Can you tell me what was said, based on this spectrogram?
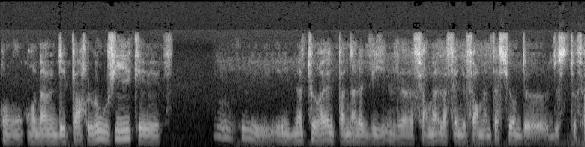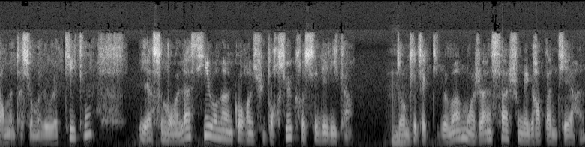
on, on a un départ logique et, et naturel pendant la, vie, la, fin de fermentation de, de cette fermentation malolactique. Et à ce moment-là, si on a encore un support sucre, c'est délicat. Mhm. Donc effectivement, moi j'ensache mes grappes entières hein,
